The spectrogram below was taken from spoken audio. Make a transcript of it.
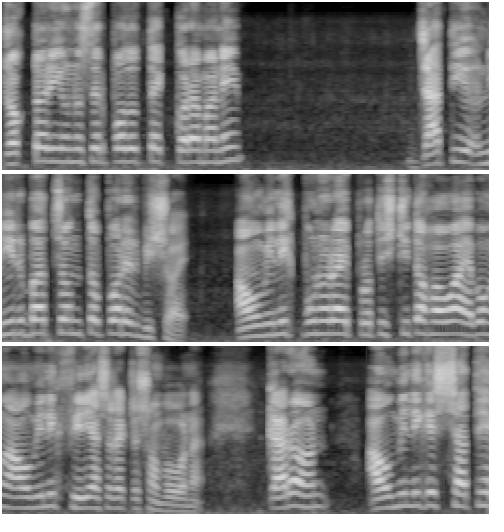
ডক্টর ইউনুসের পদত্যাগ করা মানে জাতীয় নির্বাচন তো পরের বিষয়। আওয়ামী লীগ পুনরায় প্রতিষ্ঠিত হওয়া এবং আওয়ামী লীগ ফিরে আসার একটা সম্ভাবনা। কারণ আওয়ামী লীগের সাথে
